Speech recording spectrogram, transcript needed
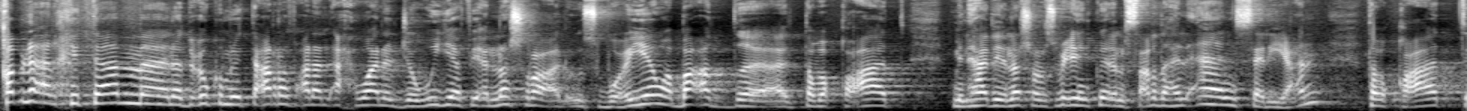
قبل الختام ندعوكم للتعرف على الأحوال الجوية في النشرة الأسبوعية وبعض التوقعات من هذه النشرة الأسبوعية يمكن أن نستعرضها الآن سريعا. توقعات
